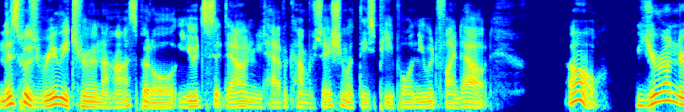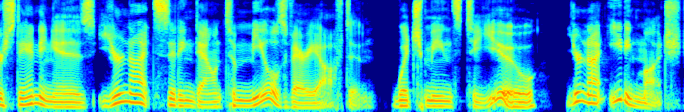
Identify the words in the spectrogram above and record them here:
And this was really true in the hospital. You'd sit down and you'd have a conversation with these people, and you would find out, oh, your understanding is you're not sitting down to meals very often, which means to you, you're not eating much,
